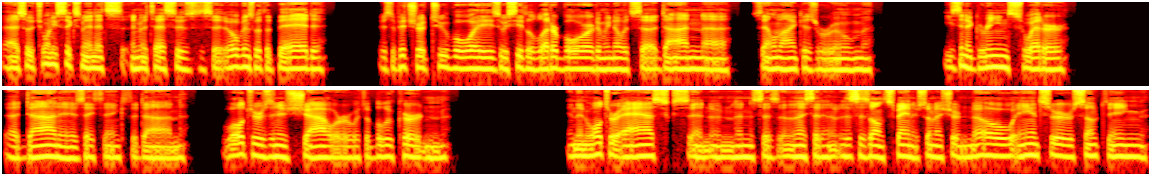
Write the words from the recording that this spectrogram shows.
Uh, so 26 minutes in Metastasis, it opens with a bed. There's a picture of two boys. We see the letterboard, and we know it's uh, Don uh, Salamanca's room. He's in a green sweater. Uh, Don is, I think, the Don. Walter's in his shower with a blue curtain. And then Walter asks, and, and then says, and I said, this is all in Spanish, so I'm not sure. No answer, something,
